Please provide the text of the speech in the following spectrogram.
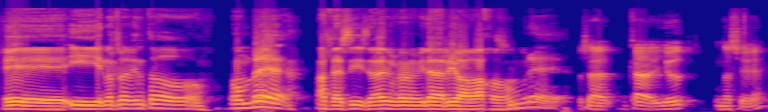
Eh, y en otro evento, hombre, hace así, ¿sabes? Me mira de arriba abajo, hombre. O sea, claro, yo no sé, ¿eh?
